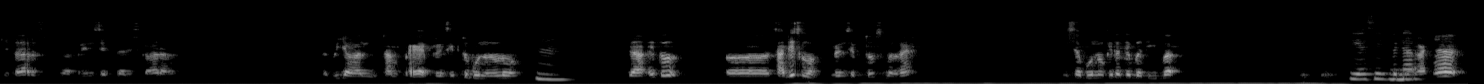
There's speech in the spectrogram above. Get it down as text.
kita harus punya prinsip dari sekarang tapi jangan sampai prinsip itu bunuh lo Hmm. ya itu eh, sadis loh prinsip itu sebenarnya. Bisa bunuh kita tiba-tiba. Iya sih benar. Makanya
